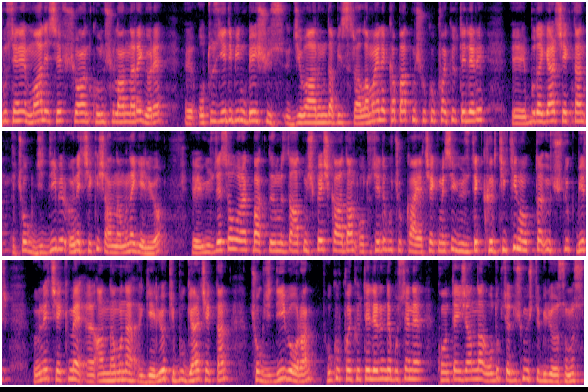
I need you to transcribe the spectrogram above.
Bu sene maalesef şu an konuşulanlara göre e, 37.500 civarında bir sıralamayla kapatmış hukuk fakülteleri. E, Bu da gerçekten çok ciddi bir öne çekiş anlamına geliyor. E, Yüzdesi olarak baktığımızda 65K'dan 37.5K'ya çekmesi %42.3'lük bir öne çekme e, anlamına geliyor ki bu gerçekten çok ciddi bir oran. Hukuk fakültelerinde bu sene kontenjanlar oldukça düşmüştü biliyorsunuz.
